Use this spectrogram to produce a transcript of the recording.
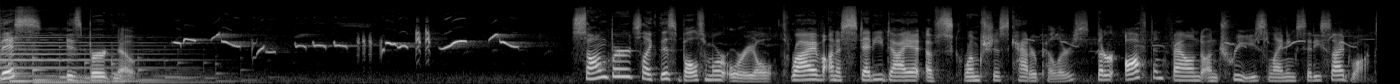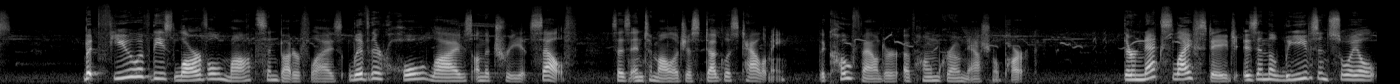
This is BirdNote. Songbirds like this Baltimore oriole thrive on a steady diet of scrumptious caterpillars that are often found on trees lining city sidewalks. But few of these larval moths and butterflies live their whole lives on the tree itself, says entomologist Douglas Tallamy, the co founder of Homegrown National Park. Their next life stage is in the leaves and soil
